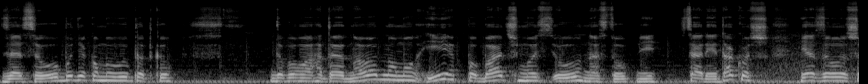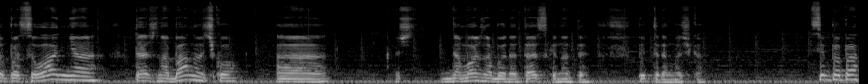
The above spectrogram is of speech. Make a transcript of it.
ЗСУ у будь-якому випадку допомагати одне одному і побачимось у наступній серії. Також я залишу посилання теж на баночку, е, де можна буде теж скинути підтримочку. Всім па-па!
